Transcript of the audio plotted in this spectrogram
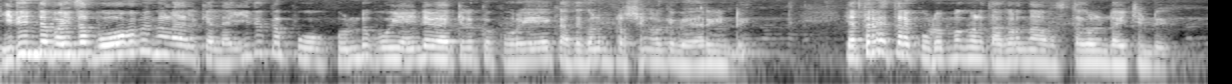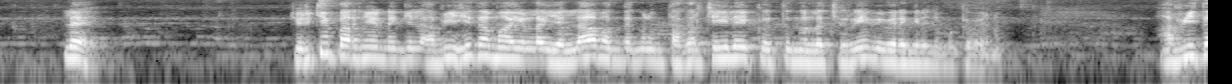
ഇതിന്റെ പൈസ പോകുമെന്നുള്ള നിലക്കല്ല ഇതൊക്കെ പോ കൊണ്ടുപോയി അതിന്റെ ബാക്കിലൊക്കെ കുറേ കഥകളും പ്രശ്നങ്ങളൊക്കെ വേറെയുണ്ട്. എത്ര എത്ര കുടുംബങ്ങൾ തകർന്ന അവസ്ഥകൾ ഉണ്ടായിട്ടുണ്ട് അല്ലേ? ചുരുക്കി പറഞ്ഞിട്ടുണ്ടെങ്കിൽ അവിഹിതമായുള്ള എല്ലാ ബന്ധങ്ങളും തകർച്ചയിലേക്ക് എത്തുന്നുള്ള ചെറിയ വിവരങ്ങളും നമുക്ക് വേണം. അവിത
